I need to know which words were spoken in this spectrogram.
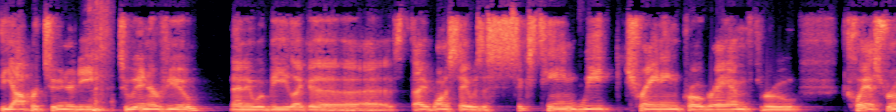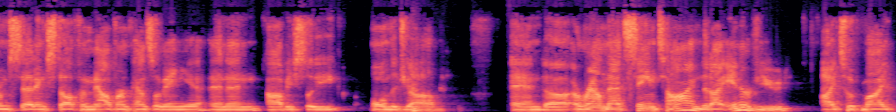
the opportunity to interview. And it would be like a I want to say it was a 16 week training program through classroom setting stuff in Malvern, Pennsylvania, and then obviously on the job. And uh, around that same time that I interviewed, I took my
